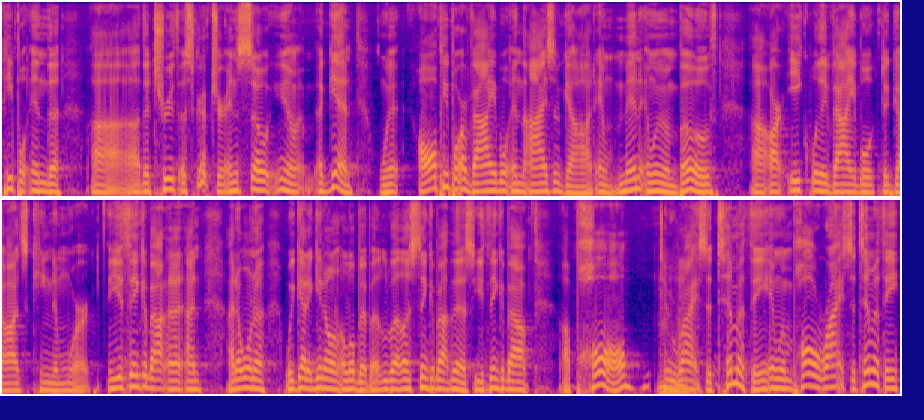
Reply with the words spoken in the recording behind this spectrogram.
people in the uh, the truth of Scripture. And so you know again, when all people are valuable in the eyes of God, and men and women both uh, are equally valuable to God's kingdom work. And you think about, and I, and I don't want to, we got to get on a little bit, but, but let's think about this. You think about uh, Paul, who writes to Timothy, and when Paul writes to Timothy,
